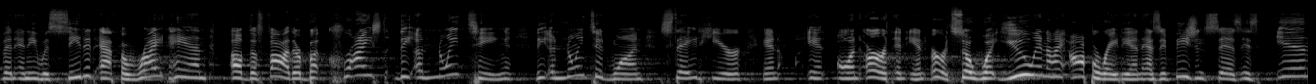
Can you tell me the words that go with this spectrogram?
heaven and he was seated at the right hand of the Father. But Christ, the anointing, the anointed one, stayed here in, in, on earth and in earth. So, what you and I operate in, as Ephesians says, is in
